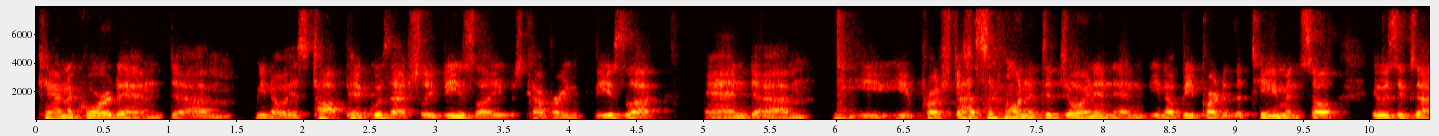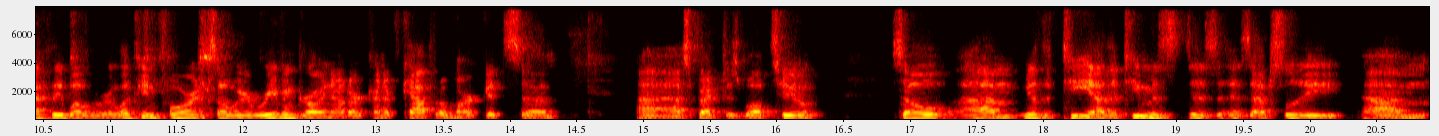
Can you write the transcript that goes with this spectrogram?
Canaccord. And, um, you know, his top pick was actually Vizsla. He was covering Vizsla and um, he, he, approached us and wanted to join and, and, you know, be part of the team. And so it was exactly what we were looking for. And so we were even growing out our kind of capital markets uh, aspect as well, too. So um, you know the team, yeah, the team is is, is absolutely um,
